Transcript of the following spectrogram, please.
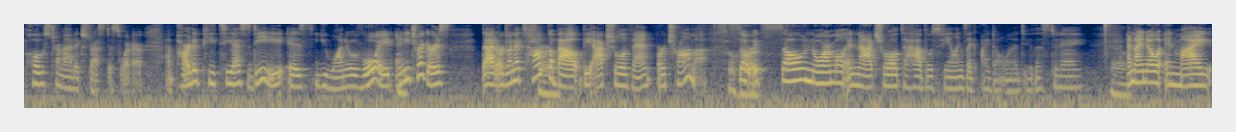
post traumatic stress disorder. And part of PTSD is you want to avoid hmm. any triggers that are going to talk Sure. about the actual event or trauma. So So, it's so normal and natural to have those feelings like, I don't want to do this today. Yeah And I know in my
